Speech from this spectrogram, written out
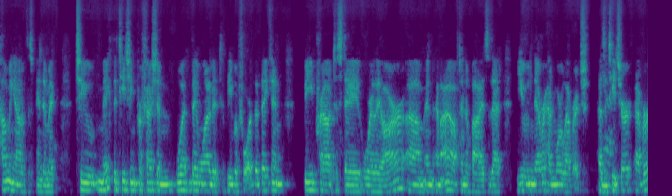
coming out of this pandemic to make the teaching profession what they wanted it to be before that they can be proud to stay where they are um, and, and i often advise that you've never had more leverage as Yeah. a teacher ever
